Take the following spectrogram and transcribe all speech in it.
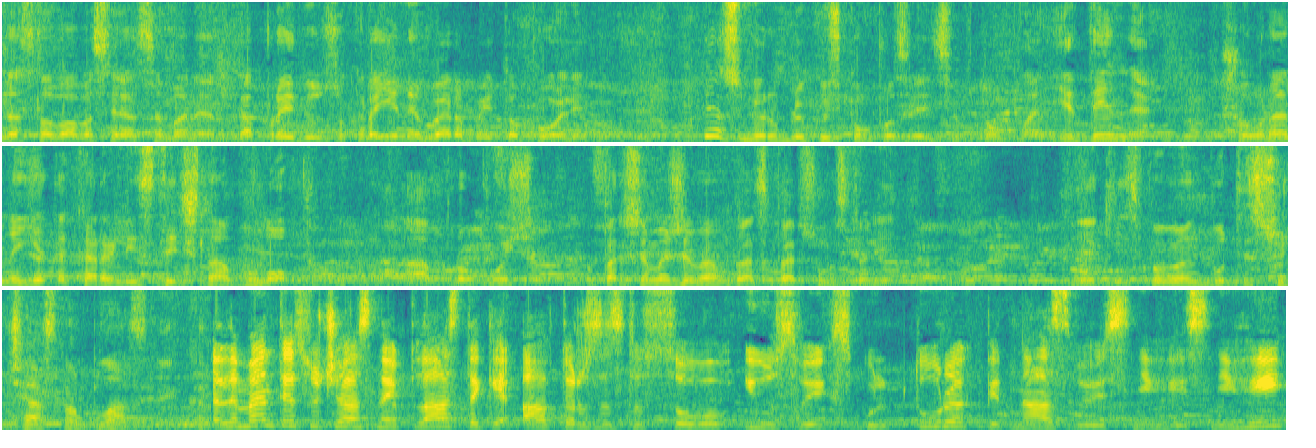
на слова Василя Семененка, прийду з України верби і тополі. Я собі роблю якусь композицію в тому плані. Єдине, що вона не є така реалістична в лоб. А пропущ, по-перше, ми живемо в 21 столітті. Якийсь повинен бути сучасна пластика. Елементи сучасної пластики автор застосовував і у своїх скульптурах під назвою Сніги, сніги,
